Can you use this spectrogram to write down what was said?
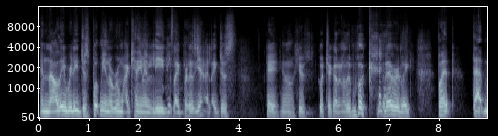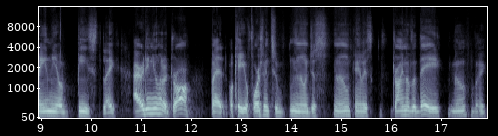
And now they really just put me in a room I can't even leave. Nice Like for this, yeah, like just hey, you know, here's go check out another book, whatever. like, but that made me a beast. Like I already knew how to draw, but okay, you forced me to, you know, just you know, okay, let's drawing of the day, you know, like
